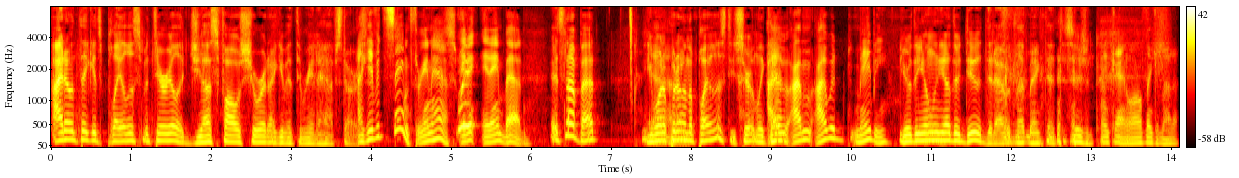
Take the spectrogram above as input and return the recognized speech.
I don't think it's playlist material. It just falls short. I give it three and a half stars. I gave it the same, three and a half. It ain't, it ain't bad. it's not bad. You want to put it on the playlist? You certainly can. I'm. I would maybe. You're the only other dude that I would let make that decision. Okay, well, I'll think about it.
